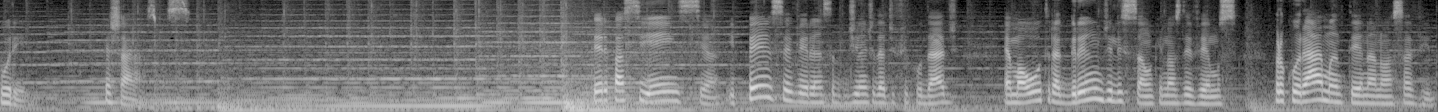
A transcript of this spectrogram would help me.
por ele. Fechar aspas. Ter paciência e perseverança diante da dificuldade é uma outra grande lição que nós devemos procurar manter na nossa vida.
